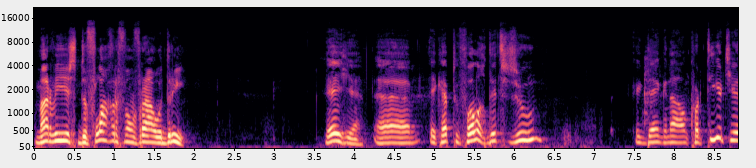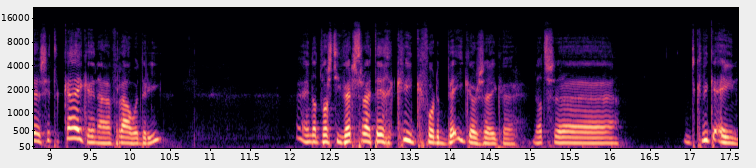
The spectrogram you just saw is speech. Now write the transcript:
Maar wie is de vlagger van Vrouwen 3? Jeetje, uh, ik heb toevallig dit seizoen, ik denk nou een kwartiertje zitten kijken naar Vrouwen 3. En dat was die wedstrijd tegen Kwiek voor de beker zeker. Dat is uh, Kwiek 1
